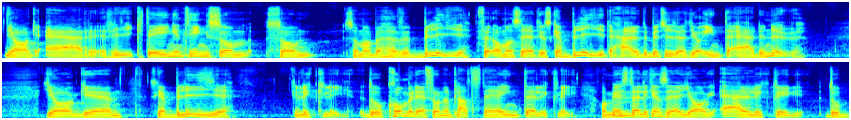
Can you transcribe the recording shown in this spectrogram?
Jag är rik. Det är ingenting som, som, som man behöver bli. För om man säger att jag ska bli det här, det betyder att jag inte är det nu. Jag eh, ska bli lycklig. Då kommer det från en plats där jag inte är lycklig. Om jag istället kan säga jag är lycklig, då,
